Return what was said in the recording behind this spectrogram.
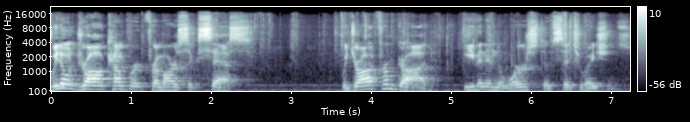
We don't draw comfort from our success, we draw it from God, even in the worst of situations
